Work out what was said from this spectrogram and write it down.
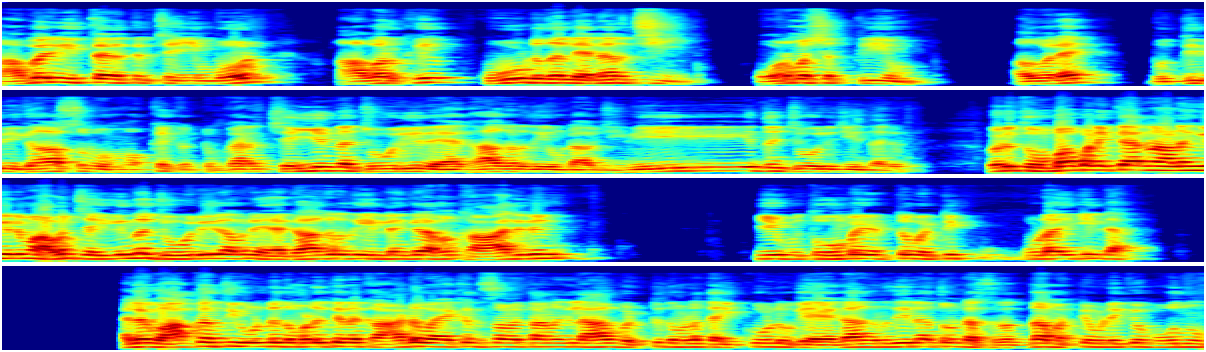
അവർ ഇത്തരത്തിൽ ചെയ്യുമ്പോൾ അവർക്ക് കൂടുതൽ എനർജി ഓർമ്മശക്തിയും അതുപോലെ ബുദ്ധിവികാസവും ഒക്കെ കിട്ടും. കാരണം ചെയ്യുന്ന ജോലിയിൽ ഏകാഗ്രത ഉണ്ടാവും ഏത് ജോലി ചെയ്താലും. ഒരു തൂമ്പ പണിക്കാരനാണെങ്കിലും അവൻ ചെയ്യുന്ന ജോലിയിൽ അവന് ഏകാഗ്രത ഇല്ലെങ്കിൽ അവൻ കാലിന് ഈ തൂമ്പയിട്ട് വെട്ടി കൂടായിക്കില്ല. അല്ല വാക്കത്തി കൊണ്ട് നമ്മൾ ഇങ്ങനെ കാട് വായിക്കുന്ന സമയത്താണെങ്കിൽ ആ വെട്ട് നമ്മളെ കൈക്കൊണ്ട്. ഏകാഗ്രത ഇല്ലാത്തതുകൊണ്ട് ശ്രദ്ധ മറ്റെവിടേക്ക് പോകുന്നു.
